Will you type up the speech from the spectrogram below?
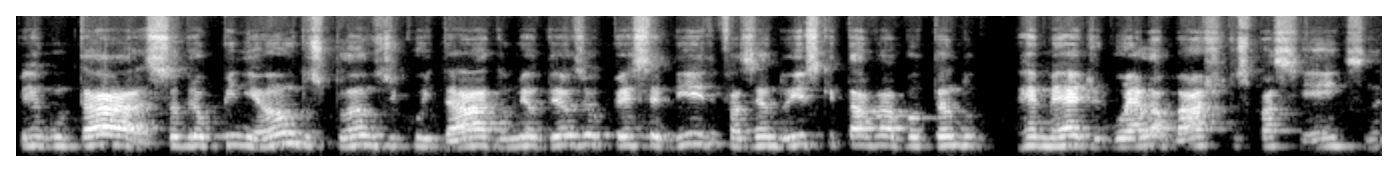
perguntar sobre a opinião dos planos de cuidado. Meu Deus, eu percebi fazendo isso que estava botando remédio goela abaixo dos pacientes, né?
